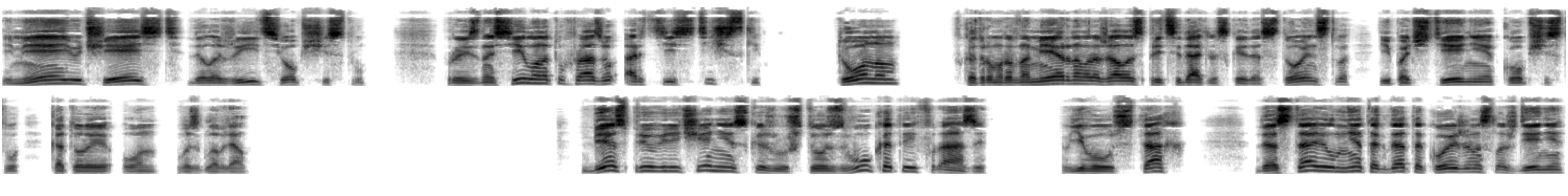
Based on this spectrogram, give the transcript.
«Имею честь доложить обществу». Произносил он эту фразу артистически, тоном, в котором равномерно выражалось председательское достоинство и почтение к обществу, которое он возглавлял. Без преувеличения скажу, что звук этой фразы в его устах доставил мне тогда такое же наслаждение,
